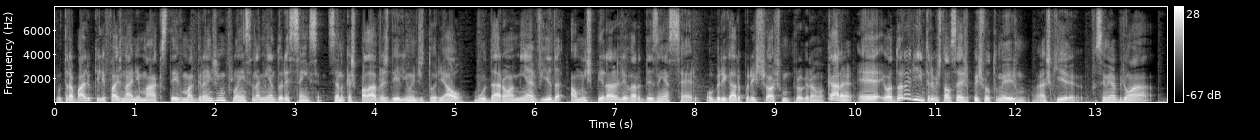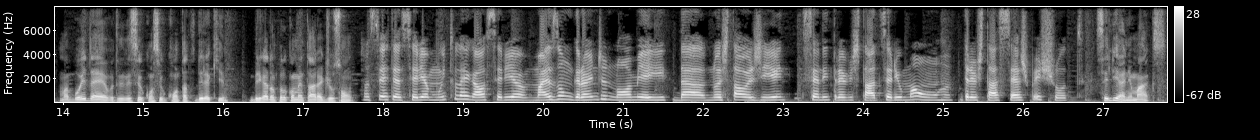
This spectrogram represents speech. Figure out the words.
O trabalho que ele faz na Animax teve uma grande influência na minha adolescência, sendo que as palavras dele em um editorial mudaram a minha vida ao me inspirar a levar o desenho a sério. Obrigado por este ótimo programa. Cara, é, eu adoraria entrevistar o Sérgio Peixoto mesmo. Acho que você me abriu uma, uma boa ideia. Vou ver se eu consigo o contato dele aqui. Obrigadão pelo comentário, Adilson. Com certeza, seria muito legal, seria mais um grande nome aí da nostalgia sendo entrevistado, seria uma honra entrevistar Sérgio Peixoto. Celiane, Max.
